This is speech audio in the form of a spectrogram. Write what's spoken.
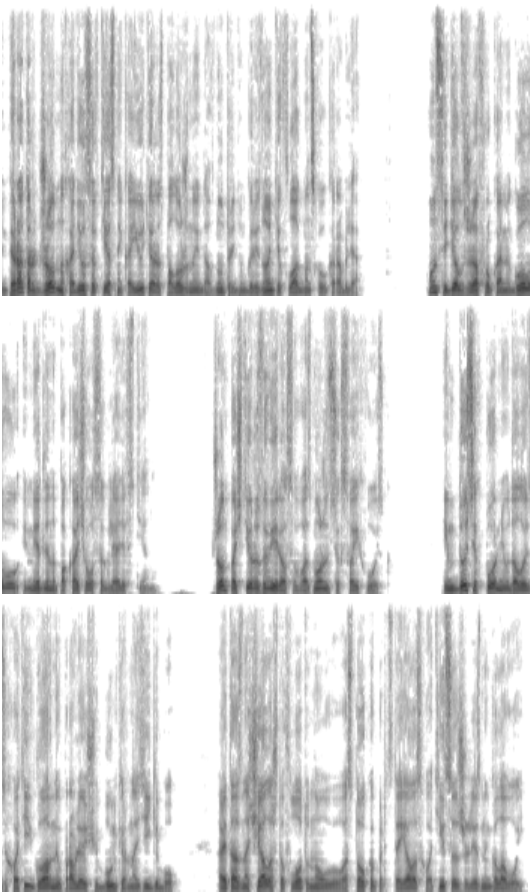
Император Джон находился в тесной каюте, расположенной на внутреннем горизонте флагманского корабля. Он сидел, сжав руками голову и медленно покачивался, глядя в стену. Джон почти разуверился в возможностях своих войск. Им до сих пор не удалось захватить главный управляющий бункер на Зиге Боб, а это означало, что флоту Нового Востока предстояло схватиться с железной головой,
